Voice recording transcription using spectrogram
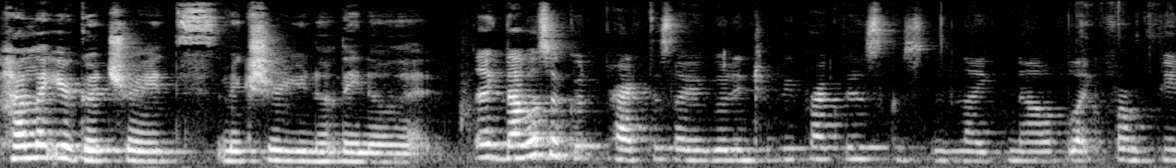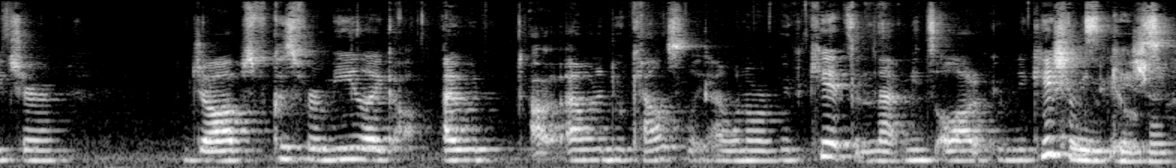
Highlight your good traits. Make sure you know they know that. like that was a good practice, like a good interview practice, because like now, like from future jobs, because for me, like I would, I, I want to do counseling. I want to work with kids, and that means a lot of communication, Communication. skills.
